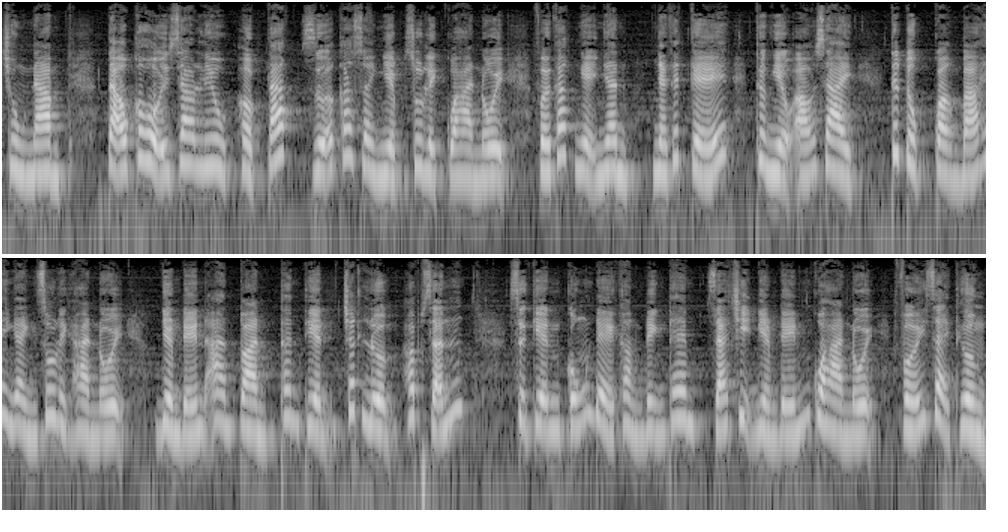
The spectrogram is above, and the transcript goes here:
Trung Nam, tạo cơ hội giao lưu, hợp tác giữa các doanh nghiệp du lịch của Hà Nội với các nghệ nhân, nhà thiết kế, thương hiệu áo dài, tiếp tục quảng bá hình ảnh du lịch Hà Nội, điểm đến an toàn, thân thiện, chất lượng, hấp dẫn. Sự kiện cũng để khẳng định thêm giá trị điểm đến của Hà Nội với giải thưởng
